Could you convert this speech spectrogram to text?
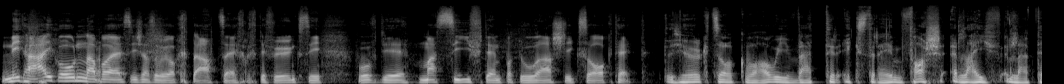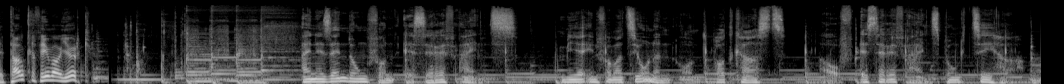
nicht heimgehen, aber es ist also wirklich tatsächlich der Föhn der für die massive Temperaturanstieg gesorgt hat der Jörg Zog, wow, Wetter extrem fast live erlebt hat. Danke vielmals, Jörg. Eine Sendung von SRF1. Mehr Informationen und Podcasts auf srf1.ch.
